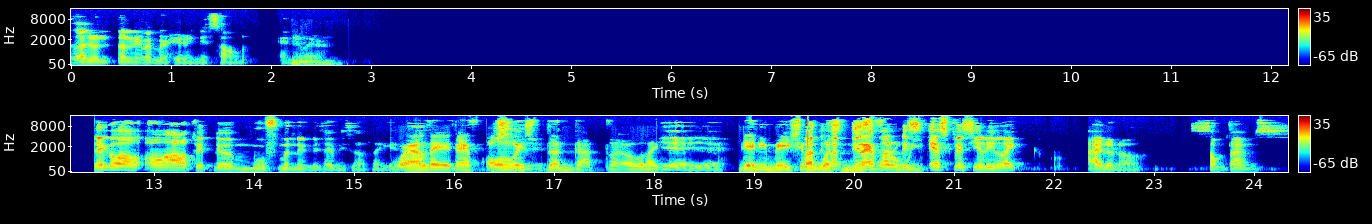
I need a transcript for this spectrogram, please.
I don't, I don't remember hearing this song anywhere. Hmm. They go all, all out with the movement in this episode. I guess. Well, they they have always Yeah. done that though. Like yeah, yeah. the animation But, was but this never one is especially like I don't know. Sometimes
